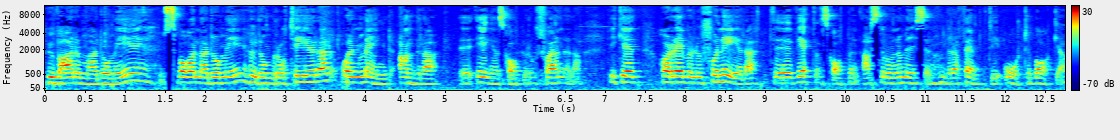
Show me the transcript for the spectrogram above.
hur varma de är, hur svala de är, hur de roterar och en mängd andra eh, egenskaper hos stjärnorna. Vilket har revolutionerat eh, vetenskapen, astronomi, sedan 150 år tillbaka.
